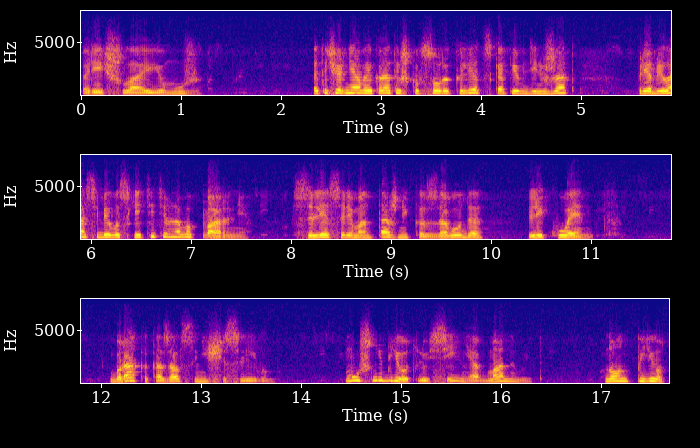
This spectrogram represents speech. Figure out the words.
Речь шла о ее муже. Эта чернявая коротышка в сорок лет, скопив деньжат, приобрела себе восхитительного парня, слесаря-монтажника с завода «Ликуэнт». Брак оказался несчастливым. Муж не бьет Люси, не обманывает, но он пьет.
